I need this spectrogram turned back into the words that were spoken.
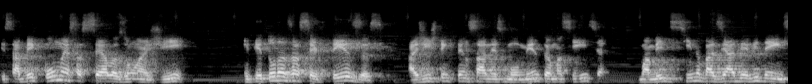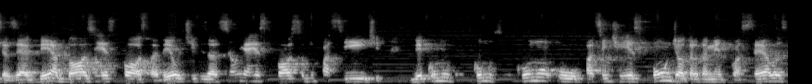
E saber como essas células vão agir e ter todas as certezas, a gente tem que pensar nesse momento, é uma ciência, uma medicina baseada em evidências, é ver a dose e resposta, ver a utilização e a resposta do paciente, ver como, como, como o paciente responde ao tratamento com as células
